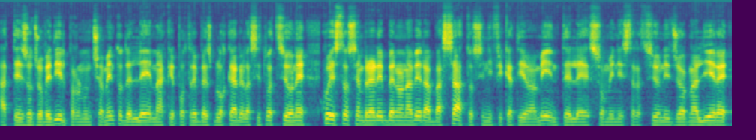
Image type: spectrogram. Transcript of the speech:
atteso giovedì il pronunciamento dell'EMA che potrebbe sbloccare la situazione, questo sembrerebbe non aver abbassato significativamente le somministrazioni giornaliere.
